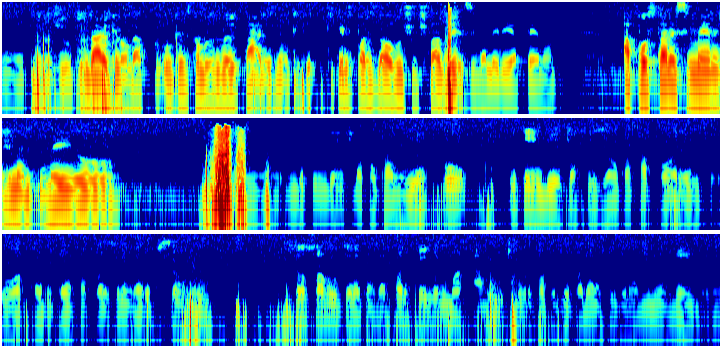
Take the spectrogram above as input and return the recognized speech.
É, eu digo o que dá e o que não dá em questão dos minoritários, né? O que, que, eles podem se dar o luxo de fazer? Se valeria a pena apostar nesse management meio uh, independente da companhia ou entender que a fusão com a Sapori ou a compra pela Sapori seria a melhor opção. Né? Então, só voltando até a Sapori, fez uma, a última proposta de dela foi de 9 de novembro, né?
